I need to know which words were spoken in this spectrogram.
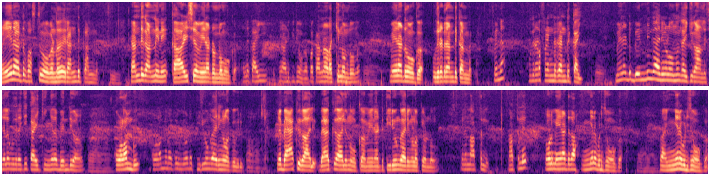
മെയിനായിട്ട് ഫസ്റ്റ് നോക്കേണ്ടത് രണ്ട് കണ്ണ്. രണ്ട് കണ്ണിന് കാഴ്ച മെയിനായിട്ട് ഉണ്ടോ നോക്കുക. അതിന്റെ കൈ ഇങ്ങനെ അടുപ്പിച്ച് നോക്കുക. അപ്പോൾ കണ്ണ് അടയ്ക്കുന്നുണ്ടോയെന്ന് മെയിനായിട്ട് നോക്കുക. കുതിരയുടെ രണ്ട് കണ്ണ്. പിന്നെ കുതിരയുടെ ഫ്രണ്ട് രണ്ട് കൈ. മെയിനായിട്ട് ബെൻഡും കാര്യങ്ങളൊന്നും കൈക്ക് കാണില്ല. ചില കുതിരയ്ക്ക് കൈക്ക് ഇങ്ങനെ ബെൻഡ് കാണും. കുളമ്പ്. കുളമ്പിനൊക്കെ ഇങ്ങോട്ട് തിരിവും കാര്യങ്ങളൊക്കെ വരും. പിന്നെ ബാക്ക് കാൽ. ബാക്ക് കാൽ നോക്കുക മെയിനായിട്ട്. തിരിവും കാര്യങ്ങളൊക്കെ ഉണ്ടോ പിന്നെ നട്ടൽ നട്ടൽ നമ്മൾ മെയിനായിട്ട് ഇതാ ഇങ്ങനെ പിടിച്ച് നോക്കുക. ഇതാ ഇങ്ങനെ പിടിച്ച് നോക്കുക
